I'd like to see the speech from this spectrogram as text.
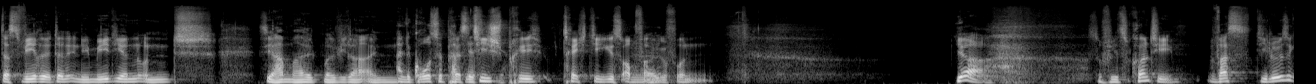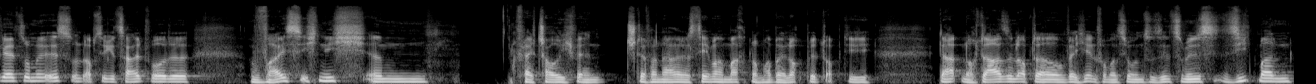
das wäre dann in den Medien und sie haben halt mal wieder ein eine große prestigeträchtiges Opfer mhm. gefunden. Ja, so viel zu Conti. Was die Lösegeldsumme ist und ob sie gezahlt wurde, weiß ich nicht. Ähm, vielleicht schaue ich, während Stefan nachher das Thema macht, nochmal bei Lockbit, ob die Daten noch da sind, ob da irgendwelche Informationen zu sind. Zumindest sieht man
